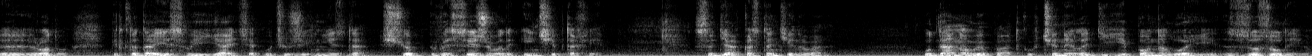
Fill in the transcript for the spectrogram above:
е, роду підкладає свої яйця у чужі гнізда, щоб висижували інші птахи. Суддя Константінова у даному випадку вчинила дії по аналогії з Зозулею,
